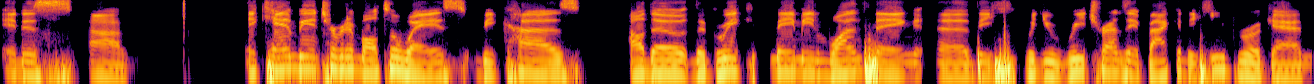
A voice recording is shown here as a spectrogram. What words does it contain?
it is um, it can be interpreted multiple ways because although the Greek may mean one thing, uh, the when you retranslate back into Hebrew again,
